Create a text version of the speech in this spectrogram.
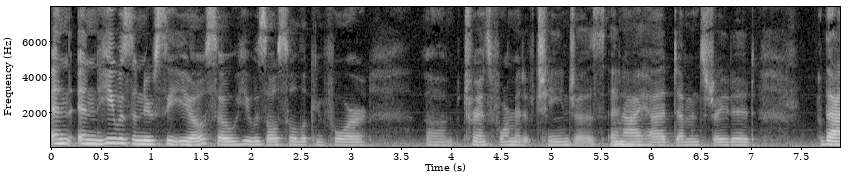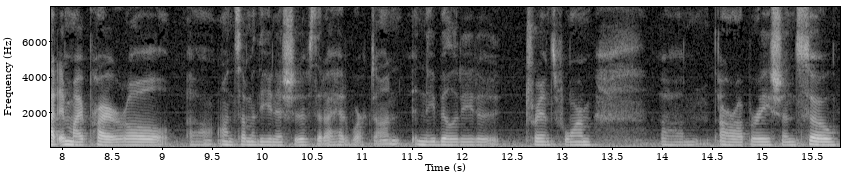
And and he was the new CEO, so he was also looking for um, transformative changes. And I had demonstrated that in my prior role uh, on some of the initiatives that I had worked on, in the ability to transform um, our operations. So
